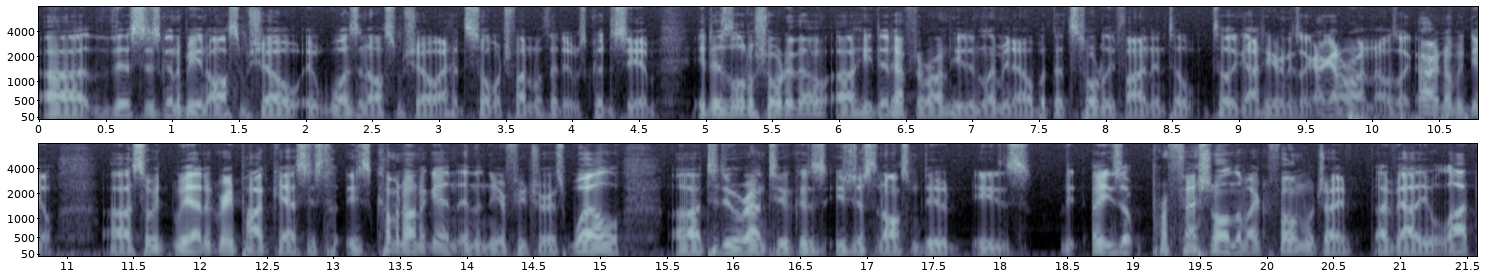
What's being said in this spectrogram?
Uh, this is going to be an awesome show. It was an awesome show. I had so much fun with it. It was good to see him. It is a little shorter though. Uh, he did have to run. He didn't let me know, but that's totally fine until until he got here and he's like, I got to run. I was like, all right, no big deal. Uh, so we, we had a great podcast. He's he's coming on again in the near future as well uh, to do round two because he's just an awesome dude. He's he's a professional on the microphone, which I, I value a lot.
